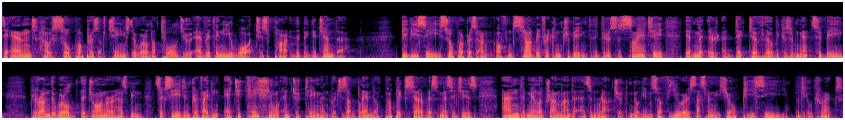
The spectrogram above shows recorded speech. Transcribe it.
to end how soap operas have changed the world, I've told you everything you watch is part of the big agenda. BBC soap operas are often celebrated for contributing to the good of society. They admit they're addictive though because they're meant to be. But around the world, the genre has been succeeded in providing educational entertainment, which is a blend of public service messages and melodrama that has enraptured millions of viewers. That's what makes you all PC, political correct.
